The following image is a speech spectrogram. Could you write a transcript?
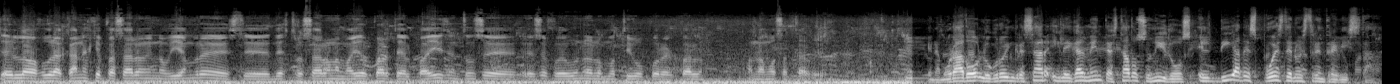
Los huracanes que pasaron en noviembre este, destrozaron la mayor parte del país, entonces ese fue uno de los motivos por el cual andamos acá. Enamorado logró ingresar ilegalmente a Estados Unidos el día después de nuestra entrevista.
